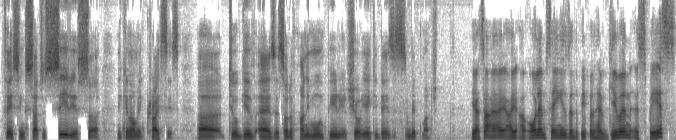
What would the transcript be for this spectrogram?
facing such a serious uh, economic crisis uh, to give as a sort of honeymoon period. Surely 80 days is a bit much. Yeah, so I, I, I, all I'm saying is that the people have given a space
